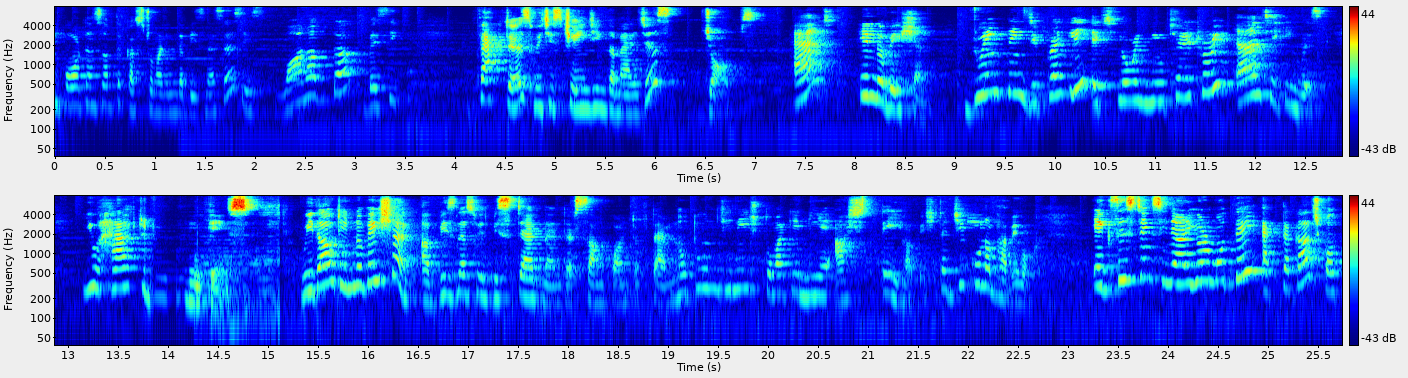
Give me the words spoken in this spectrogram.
importance of the customer in the businesses is one of the basic factors which is changing the manager's jobs and innovation doing things differently exploring new territory and taking risk you have to do new things without innovation a business will be stagnant at some point of time নতুন জিনিস তোমাকে নিয়ে আসতেই হবে সেটা যে কোনোভাবে হোক এক্সিস্টিং সিনারিওর মধ্যেই একটা কাজ কত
